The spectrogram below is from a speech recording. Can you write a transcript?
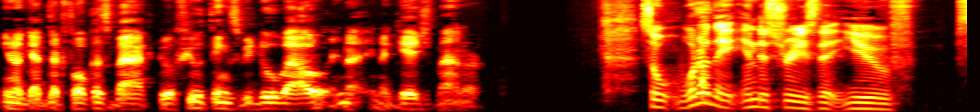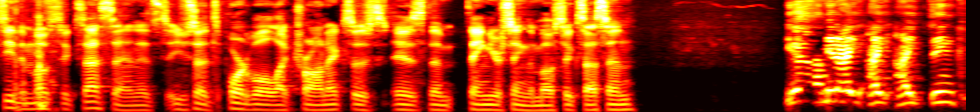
you know get that focus back to a few things we do well in a, in a gauged manner so, what are the industries that you've see the most success in? It's you said it's portable electronics is is the thing you're seeing the most success in. Yeah, I mean, I, I, I think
